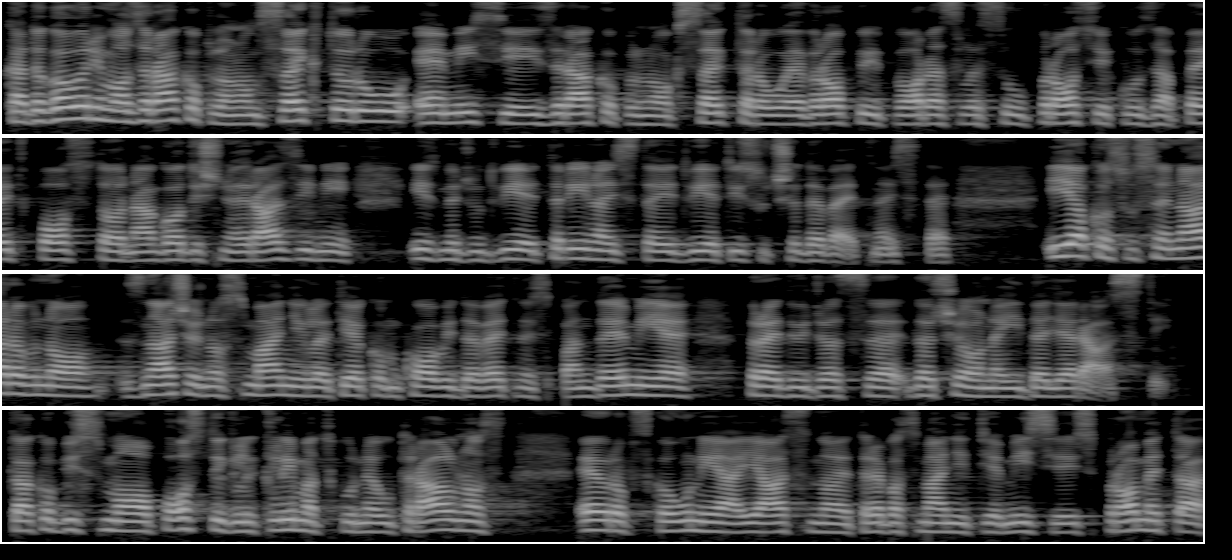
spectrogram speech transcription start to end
Kada govorimo o zrakoplovnom sektoru, emisije iz zrakoplovnog sektora u Europi porasle su u prosjeku za 5% na godišnjoj razini između 2013. i 2019. Iako su se naravno značajno smanjile tijekom COVID-19 pandemije, predviđa se da će one i dalje rasti. Kako bismo postigli klimatsku neutralnost, Europska unija jasno je treba smanjiti emisije iz prometa,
